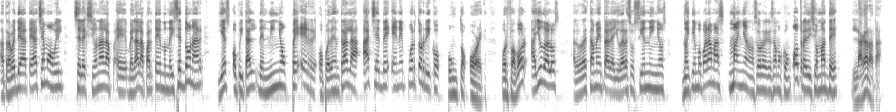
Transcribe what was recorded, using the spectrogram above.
A través de ATH Móvil, selecciona la, eh, la parte donde dice donar y es Hospital del Niño PR o puedes entrar a hdnpuertorico.org. Por favor, ayúdalos a lograr esta meta de ayudar a esos 100 niños No hay tiempo para más. Mañana nosotros regresamos con otra edición más de La Garata.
